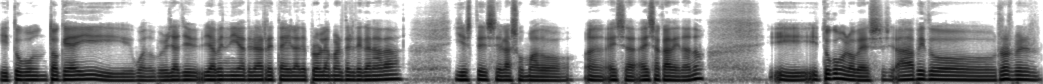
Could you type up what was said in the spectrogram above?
y, tuvo un toque ahí y bueno, pero ya, ya venía de la retaila de problemas desde Canadá y este se le ha sumado a esa, a esa cadena, ¿no? Y, y, tú cómo lo ves? ¿Ha habido Rosberg,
